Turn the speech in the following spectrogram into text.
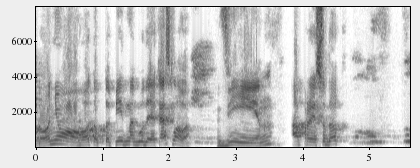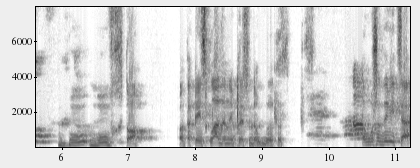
Про нього. Тобто підмет буде яке слово? Він. А присудок? Бу, був хто? Отакий складений присудок буде тут. Тому що дивіться,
